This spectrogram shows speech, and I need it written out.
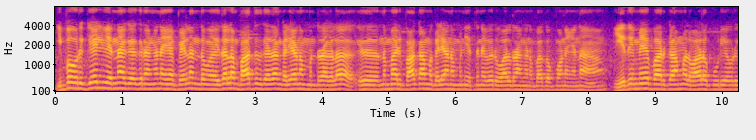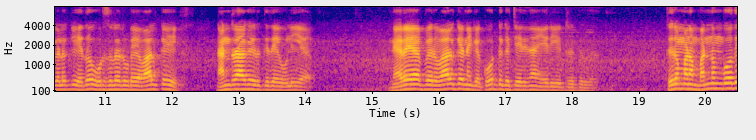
இப்போ ஒரு கேள்வி என்ன கேட்குறாங்கன்னா என் பையன் இந்த இதெல்லாம் பார்த்ததுக்காக தான் கல்யாணம் பண்ணுறாங்களா இது இந்த மாதிரி பார்க்காம கல்யாணம் பண்ணி எத்தனை பேர் வாழ்கிறாங்கன்னு பார்க்க போனீங்கன்னா எதுவுமே பார்க்காமல் வாழக்கூடியவர்களுக்கு ஏதோ ஒரு சிலருடைய வாழ்க்கை நன்றாக இருக்குதே ஒழிய நிறையா பேர் வாழ்க்கை இன்றைக்கி கோர்ட்டு கச்சேரி தான் ஏறிக்கிட்டு இருக்குது. திருமணம் பண்ணும்போது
